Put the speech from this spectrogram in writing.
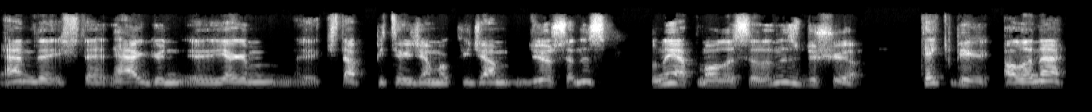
hem de işte her gün e, yarım e, kitap bitireceğim, okuyacağım diyorsanız bunu yapma olasılığınız düşüyor. Tek bir alana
